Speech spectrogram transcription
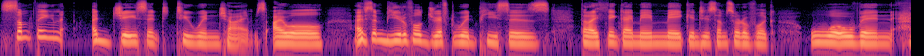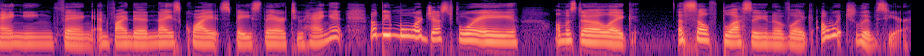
something adjacent to wind chimes. I will I have some beautiful driftwood pieces that I think I may make into some sort of like woven hanging thing and find a nice quiet space there to hang it. It'll be more just for a almost a like a self blessing of like a witch lives here.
